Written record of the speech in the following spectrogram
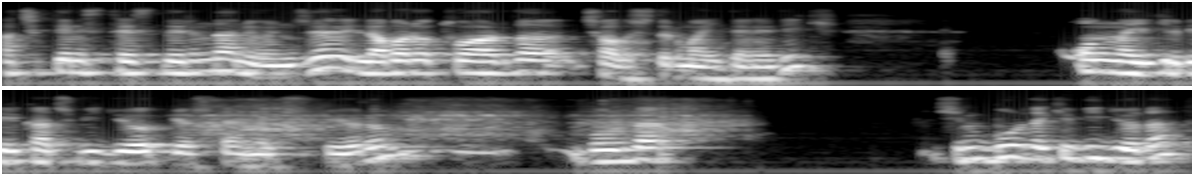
açık deniz testlerinden önce laboratuvarda çalıştırmayı denedik. Onunla ilgili birkaç video göstermek istiyorum. Burada şimdi buradaki videoda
